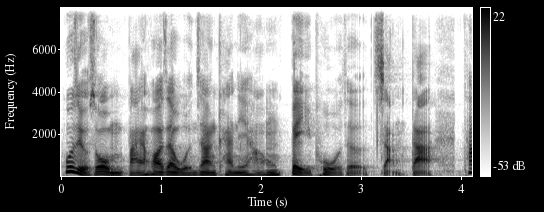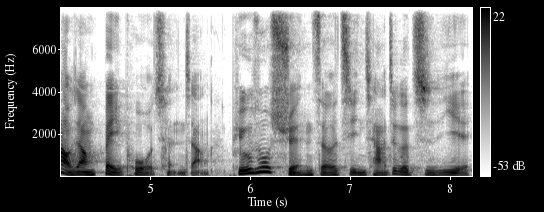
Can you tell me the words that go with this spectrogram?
或者有时候我们白话在文章看你，好像被迫的长大，他好像被迫成长。比如说选择警察这个职业，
